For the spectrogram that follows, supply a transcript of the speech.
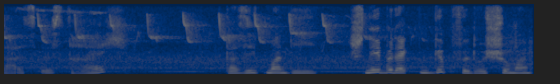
Da ist Österreich. Da sieht man die schneebedeckten Gipfel durchschimmern.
